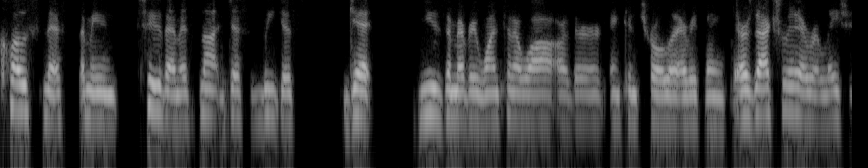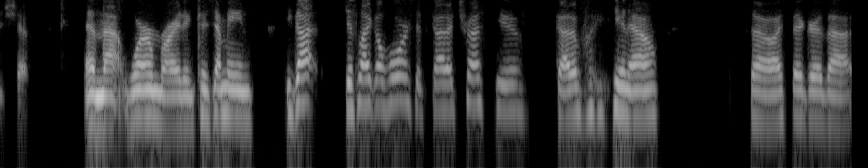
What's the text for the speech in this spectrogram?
closeness. I mean, to them. It's not just we just get use them every once in a while, or they're in control of everything. There's actually a relationship, and that worm writing. Because I mean, you got just like a horse. It's got to trust you. Got to, you know. So I figured that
